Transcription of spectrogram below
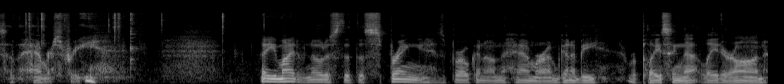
So the hammer's free. Now you might have noticed that the spring is broken on the hammer. I'm going to be replacing that later on.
